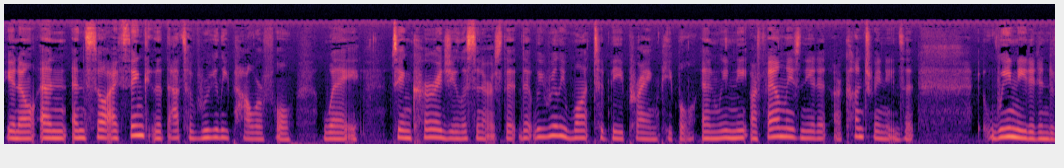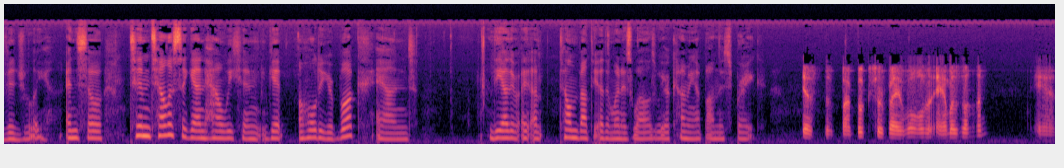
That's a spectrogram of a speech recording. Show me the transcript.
You know, and and so I think that that's a really powerful way to encourage you listeners that that we really want to be praying people, and we need our families need it, our country needs it. We need it individually. And so, Tim, tell us again how we can get a hold of your book and the other. Uh, tell them about the other one as well as we are coming up on this break. Yes, the, my books are available on Amazon and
